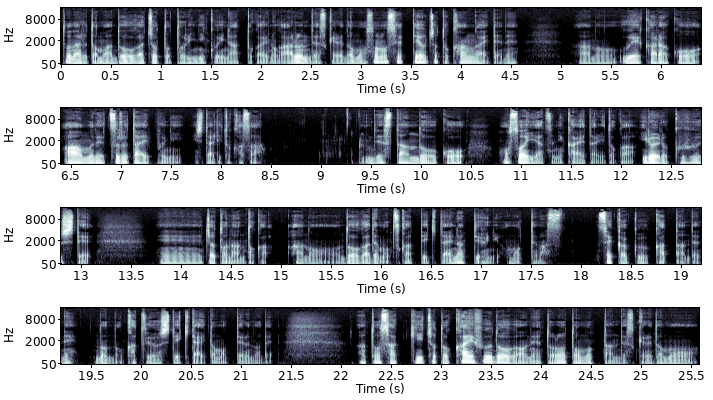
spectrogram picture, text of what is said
となるとまあ動画ちょっと撮りにくいなとかいうのがあるんですけれども、その設定をちょっと考えてね、あの上からこうアームで吊るタイプにしたりとかさ、で、スタンドをこう細いやつに変えたりとか、いろいろ工夫して、えー、ちょっとなんとかあの動画でも使っていきたいなっていうふうに思ってます。せっかく買ったんでね、どんどん活用していきたいと思ってるので、あとさっきちょっと開封動画をね、撮ろうと思ったんですけれども、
